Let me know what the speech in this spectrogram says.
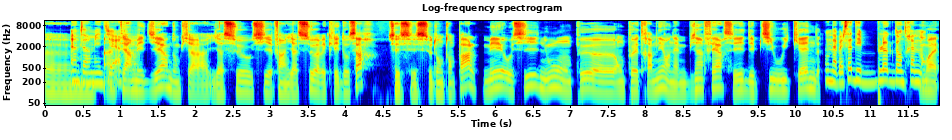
euh, Intermédiaires. intermédiaires, donc il y a, il y a ceux aussi, enfin il y a ceux avec les dossards. C'est ce dont on parle. Mais aussi, nous, on peut, euh, on peut être amené, on aime bien faire, c'est des petits week-ends. On appelle ça des blocs d'entraînement. Ouais,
